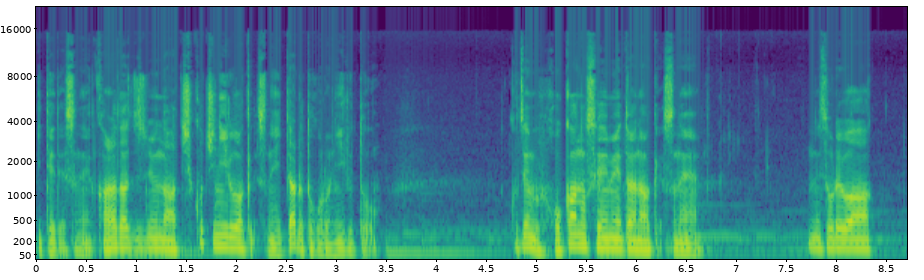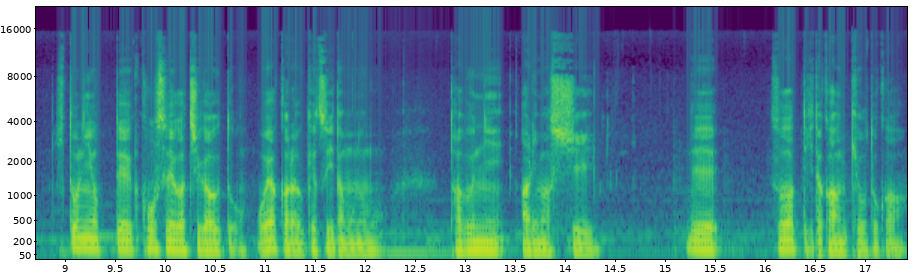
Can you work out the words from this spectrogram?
いてですね。体中のあちこちにいるわけですね。至る所にいると。これ全部他の生命体なわけですね。でそれは人によって構成が違うと。親から受け継いだものも多分にありますし。で育ってきた環境とか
